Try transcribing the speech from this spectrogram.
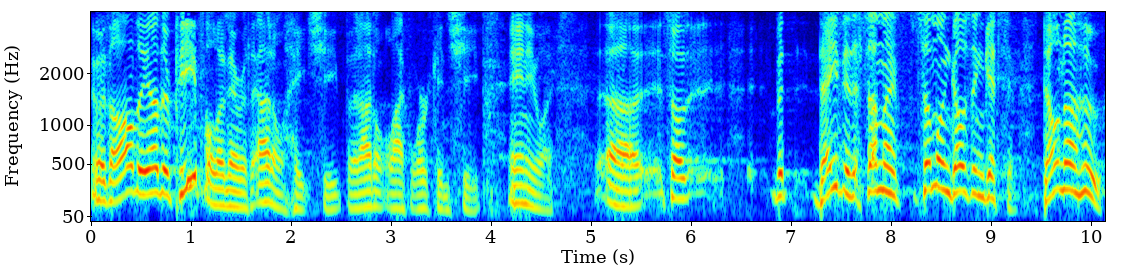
with all the other people and everything. I don't hate sheep, but I don't like working sheep anyway. Uh, so but David, someone, someone goes and gets him. Don't know who.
